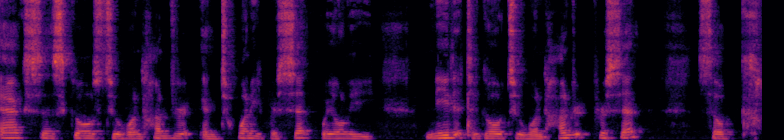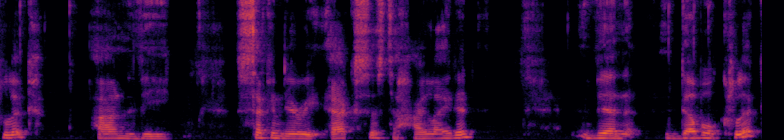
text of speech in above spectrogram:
axis goes to 120%. We only need it to go to 100%. So click on the secondary axis to highlight it. Then double click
